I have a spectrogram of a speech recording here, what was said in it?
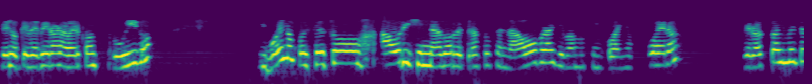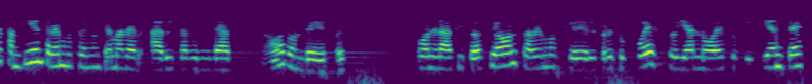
de lo que debieron haber construido y bueno, pues eso ha originado retrasos en la obra, llevamos cinco años fuera, pero actualmente también tenemos ahí un tema de habitabilidad, ¿no? Donde pues con la situación sabemos que el presupuesto ya no es suficiente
